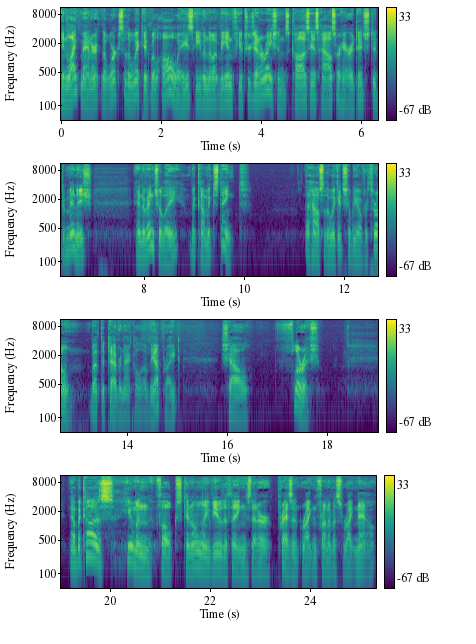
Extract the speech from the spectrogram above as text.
In like manner, the works of the wicked will always, even though it be in future generations, cause his house or heritage to diminish and eventually become extinct. The house of the wicked shall be overthrown, but the tabernacle of the upright shall flourish. Now, because human folks can only view the things that are present right in front of us right now,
